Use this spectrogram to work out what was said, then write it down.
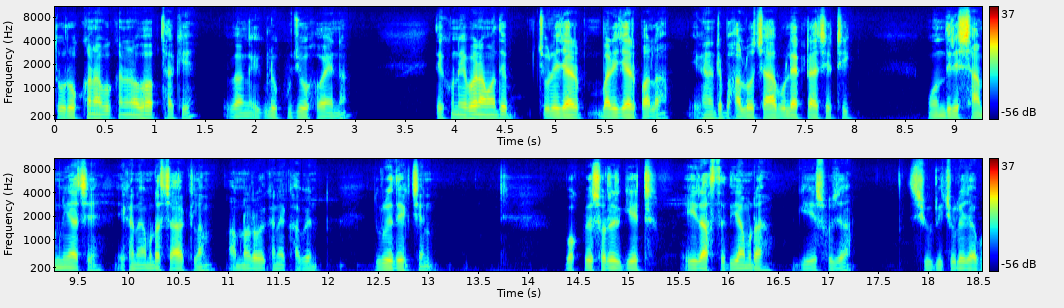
তো রক্ষণাবেক্ষণের অভাব থাকে এবং এগুলো পুজো হয় না। দেখুন, এবার আমাদের চলে যাওয়ার, বাড়ি যাওয়ার পালা। এখানে একটা ভালো চা বলে একটা আছে, ঠিক মন্দিরের সামনে আছে। এখানে আমরা চা খেলাম, আপনারাও এখানে খাবেন। দূরে দেখছেন বক্রেশ্বরের গেট। এই রাস্তা দিয়ে আমরা গিয়ে সোজা সিউড়ি চলে যাব।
